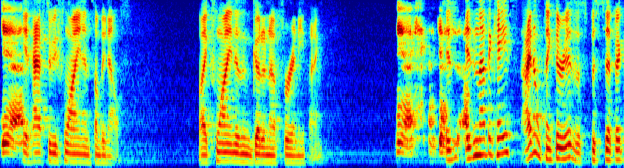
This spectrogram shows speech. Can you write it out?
Yeah. It has to be flying and something else. Like, flying isn't good enough for anything. yeah, I guess Is, so. Isn't that the case? I don't think there is a specific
